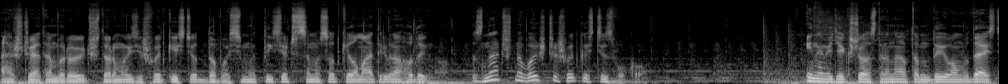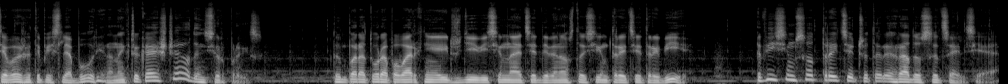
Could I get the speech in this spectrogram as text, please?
А ще там вирують шторми зі швидкістю до 8700 км на годину, значно вище швидкості звуку. І навіть якщо астронавтам дивом вдасться вижити після бурі, на них чекає ще один сюрприз. Температура поверхні HD 189733b 834 градуси Цельсія.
